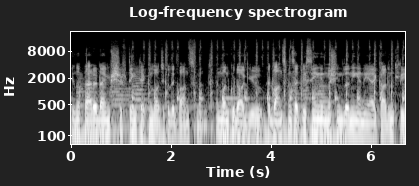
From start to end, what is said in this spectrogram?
you know, paradigm shifting technological advancement, and one could argue advancements that we're seeing in machine learning and AI currently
